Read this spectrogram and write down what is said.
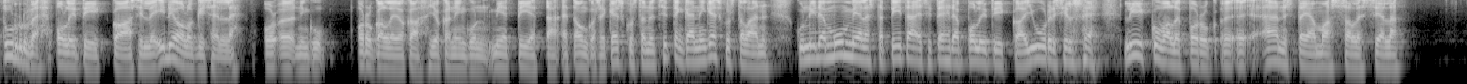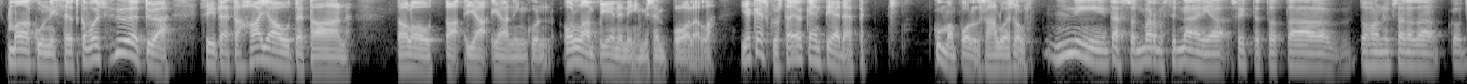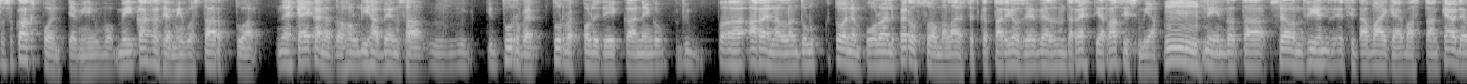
turvepolitiikkaa sille ideologiselle niin kuin porukalle, joka, joka niin kuin miettii, että, että onko se keskusta nyt sittenkään niin keskustalainen, kun niiden mun mielestä pitäisi tehdä politiikkaa juuri sille liikkuvalle poruk- äänestäjämassalle siellä maakunnissa, jotka vois hyötyä siitä, että hajautetaan – taloutta ja, ja niin kuin ollaan pienen ihmisen puolella. Ja keskusta ei oikein tiedä, että kumman puolella se haluaisi olla. Niin, tässä on varmasti näin. Ja sitten tuohon tota, nyt kun tuossa kaksi pointtia, mihin, kaksi asiaa, mihin voisi tarttua. Ehkä ekana tuohon liha, bensa, turve, turvepolitiikkaan, niin kuin areenalla on tullut toinen puolue, eli perussuomalaiset, jotka tarjoavat vielä sellaista rehtiä rasismia. Mm. Niin tota, se on siihen, että sitä on vaikea vastaan käydä.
